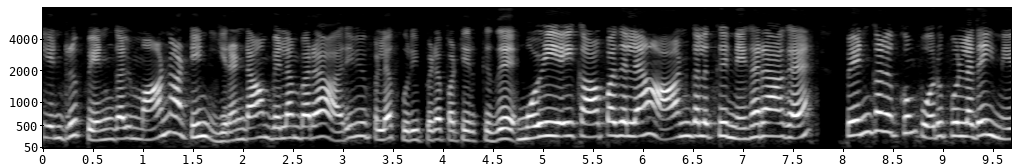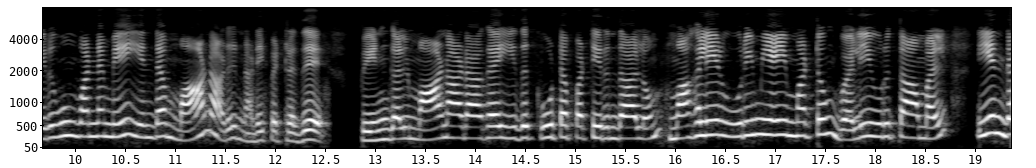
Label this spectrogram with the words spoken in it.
என்று பெண்கள் மாநாட்டின் இரண்டாம் விளம்பர அறிவிப்புல குறிப்பிடப்பட்டிருக்குது. மொழியை காப்பதுல ஆண்களுக்கு நிகராக பெண்களுக்கும் பொறுப்புள்ளதை நிறுவும் வண்ணமே இந்த மாநாடு நடைபெற்றது. பெண்கள் மாநாடாக இது கூட்டப்பட்டிருந்தாலும் மகளிர் உரிமையை மட்டும் வலியுறுத்தாமல் இந்த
